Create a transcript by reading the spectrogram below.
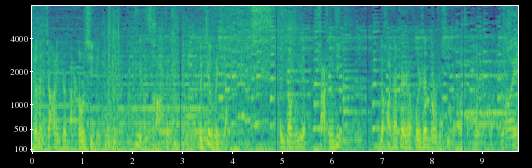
觉得家里这哪儿都是细菌，把地上擦这个跟镜子一样，喷消毒液、杀虫剂，就好像这人浑身都是细菌和虫子似的。喂，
